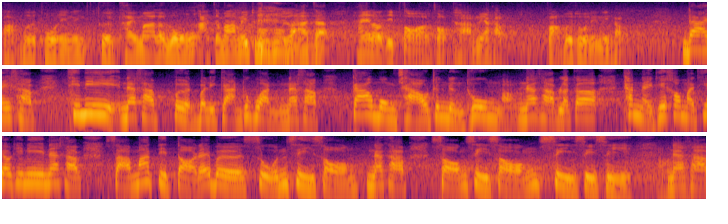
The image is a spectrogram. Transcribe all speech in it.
ฝากเบอร์โทรนิดนึงเกิดใครมาแล้วหลงอาจจะมาไม่ถูก หรืออาจจะให้เราติดต่อสอบถามเนี่ยครับฝากเบอร์โทรนิดนึงครับ ได้ครับ ที่นี่นะครับเปิดบริการทุกวันนะครับ9โมงเช้าถึง 1 ทุ่มครับ นะครับแล้วก็ท่านไหนที่เข้ามาเที่ยวที่นี่นะครับสามารถติดต่อได้เบอร์ 042นะครับ242 444นะครับ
